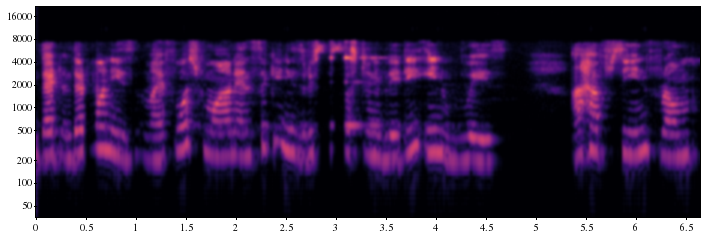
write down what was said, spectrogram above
That, that one is my first one. And second is resource sustainability in ways I have seen from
